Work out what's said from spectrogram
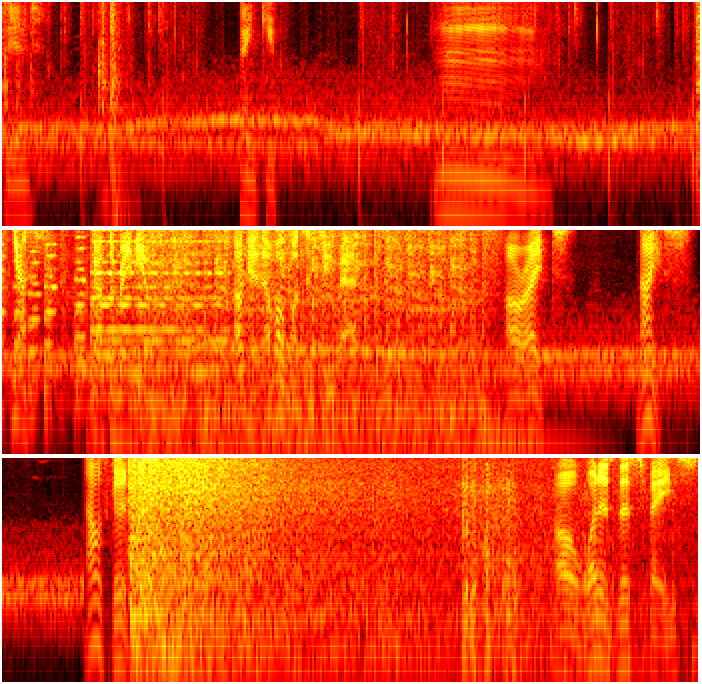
dude. Thank you. Mmm. Yes! Got the radio. Okay, that one wasn't too bad. Alright. Nice. That was good. Oh, what is this phase?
